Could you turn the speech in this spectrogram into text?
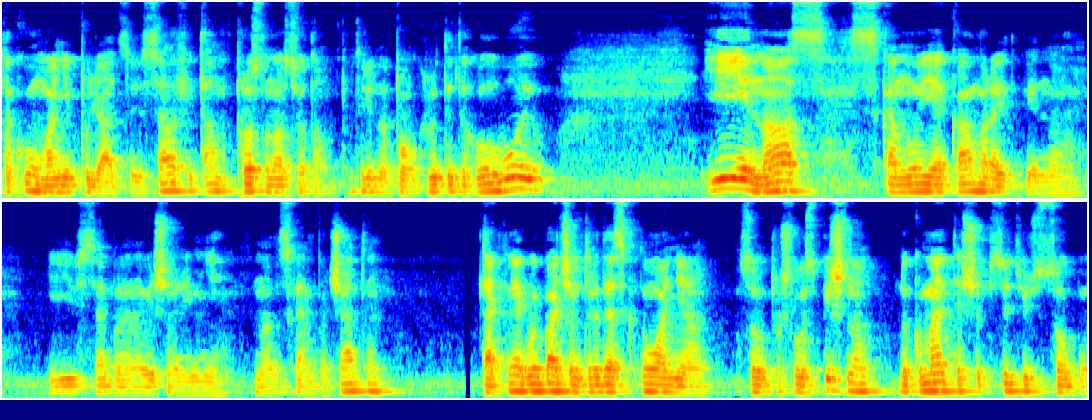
таку маніпуляцію. Селфі там просто на все там потрібно покрутити головою. І нас сканує камера, відповідно. І все буде на вищому рівні. Натискаємо почати. Так, ну як ми бачимо, 3D-сканування особи пройшло успішно. Документи, щоб підсвітити особу.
